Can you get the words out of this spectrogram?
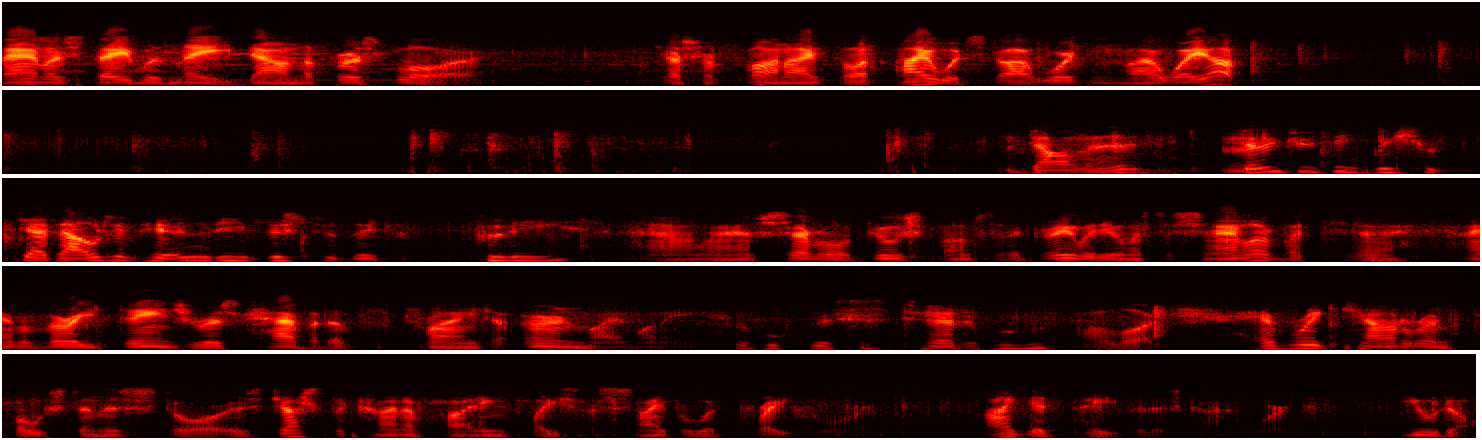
Sandler stayed with me down the first floor. Just for fun, I thought I would start working my way up. Dollar, hmm? don't you think we should get out of here and leave this to the police? Well, I have several goosebumps that agree with you, Mr. Sandler, but uh, I have a very dangerous habit of trying to earn my money. Oh, this is terrible. Now, look, every counter and post in this store is just the kind of hiding place a sniper would pray for. I get paid for this kind of work. You don't.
